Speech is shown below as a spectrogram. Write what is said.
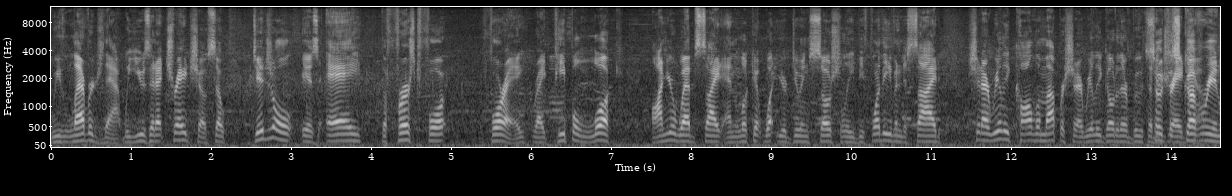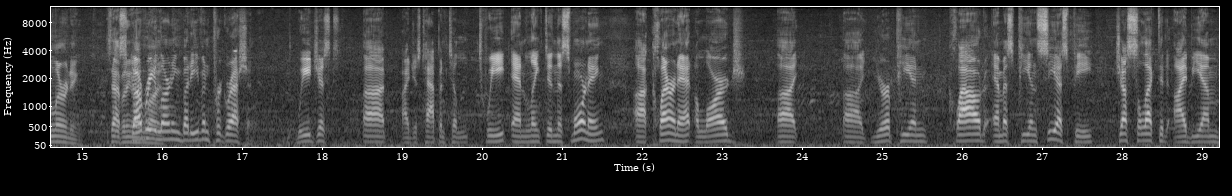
We leverage that, we use it at trade shows. So digital is A, the first for, foray, right? People look on your website and look at what you're doing socially before they even decide, should I really call them up or should I really go to their booth at so a trade discovery and learning is happening Discovery, online. learning, but even progression. We just, uh, I just happened to tweet and LinkedIn this morning, uh, Claranet, a large uh, uh, European cloud MSP and CSP, just selected IBM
